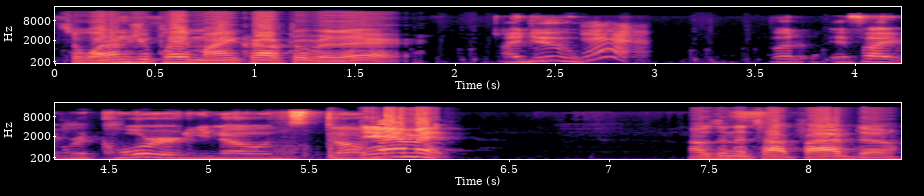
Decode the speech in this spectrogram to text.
So why don't you play Minecraft over there? I do, Yeah. but if I record, you know, it's dumb. Damn it! I was in the top five though.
